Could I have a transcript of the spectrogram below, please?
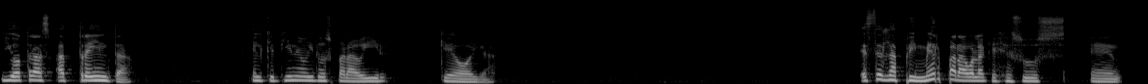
y otras a treinta. El que tiene oídos para oír, que oiga. Esta es la primera parábola que Jesús eh,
